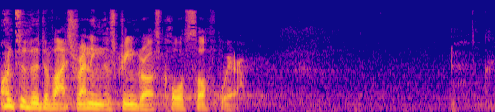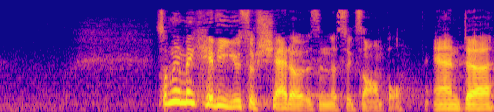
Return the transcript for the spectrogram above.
onto the device running this Greengrass core software. So I'm going to make heavy use of shadows in this example and, uh,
